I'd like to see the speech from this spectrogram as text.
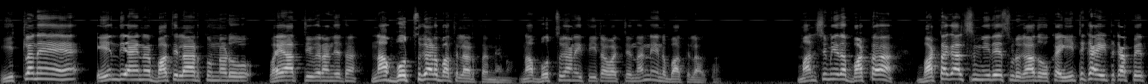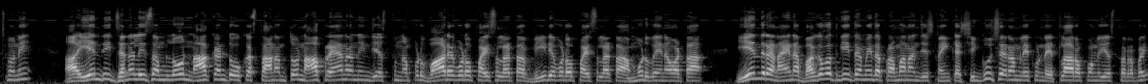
ఇట్లనే ఏంది ఆయన బతిలాడుతున్నాడు వైఆర్టీవీ అని చెప్తాను నా బొచ్చుగాడు బతిలాడతాను నేను. నా బొచ్చుగానికి తీట వచ్చిందని నేను బతిలాడతాను. మనిషి మీద బట్ట బట్టగాల్సి మీదేసుడు కాదు. ఒక ఇటుక ఇటుక పేర్చుకొని ఆ ఏంది జర్నలిజంలో నాకంటూ ఒక స్థానంతో నా ప్రయాణం నేను చేస్తున్నప్పుడు వాడెవడో పైసలట వీడెవడో పైసలట అమ్ముడు పోయినవట ఏంద్రా నాయన భగవద్గీత మీద ప్రమాణం చేసిన ఇంకా సిగ్గు చేరం లేకుండా ఎట్లా ఆరోపణలు చేస్తారా పై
